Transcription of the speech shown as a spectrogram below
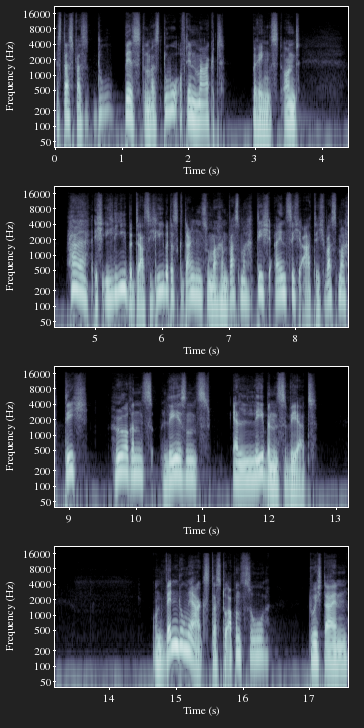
ist das, was du bist und was du auf den Markt bringst. Und ich liebe das. Ich liebe das, Gedanken zu machen. Was macht dich einzigartig? Was macht dich Hörens, Lesens, Erlebenswert. Und wenn du merkst, dass du ab und zu durch dein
